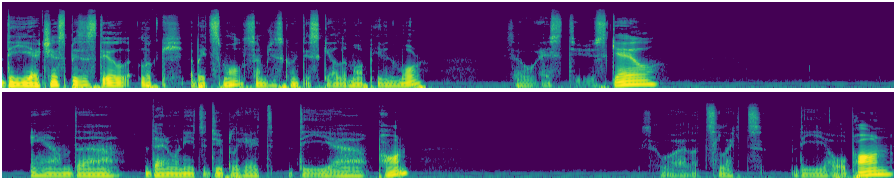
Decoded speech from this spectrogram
The uh, chess pieces still look a bit small, so I'm just going to scale them up even more. So S to scale. And uh, then we need to duplicate the uh, pawn. So uh, let's select the whole pawn,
